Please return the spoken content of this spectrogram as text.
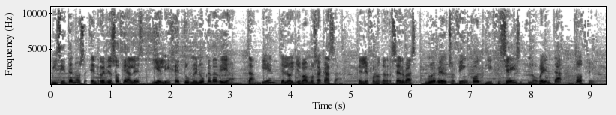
Visítanos en redes sociales y elige tu menú cada día. También te lo llevamos a casa. Teléfono de reservas 985 16 90 12.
